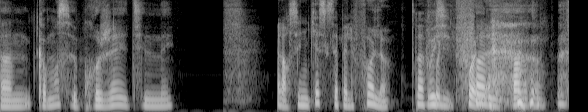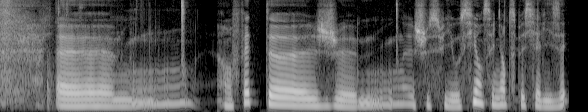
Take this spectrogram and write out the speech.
Euh, comment ce projet est-il né? Alors c'est une pièce qui s'appelle Folle, pas Oui, Folie. Folle, pardon. En fait, euh, je, je suis aussi enseignante spécialisée.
